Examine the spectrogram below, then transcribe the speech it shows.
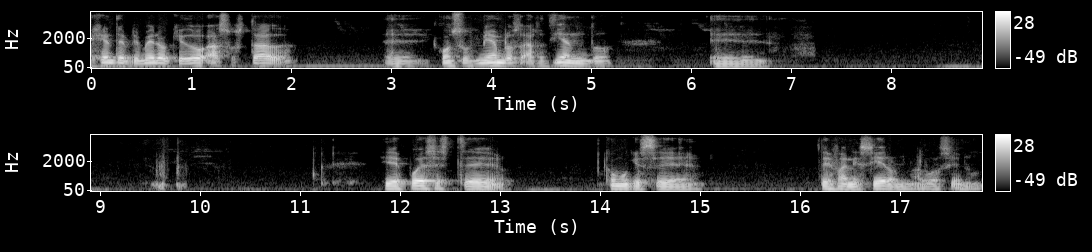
gente primero quedó asustada, eh, con sus miembros ardiendo. Eh, y después este, como que se desvanecieron, algo así, ¿no?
